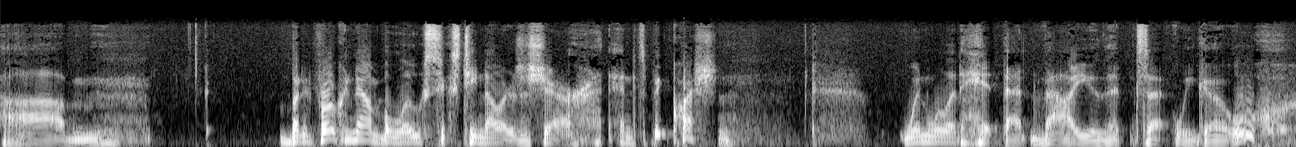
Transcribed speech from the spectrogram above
Um, but it's broken down below $16 a share, and it's a big question. When will it hit that value that uh, we go, ooh,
